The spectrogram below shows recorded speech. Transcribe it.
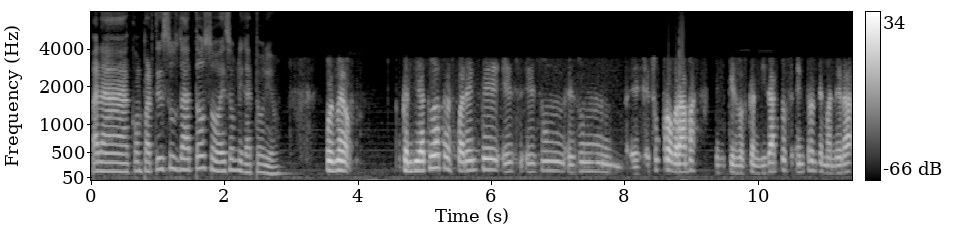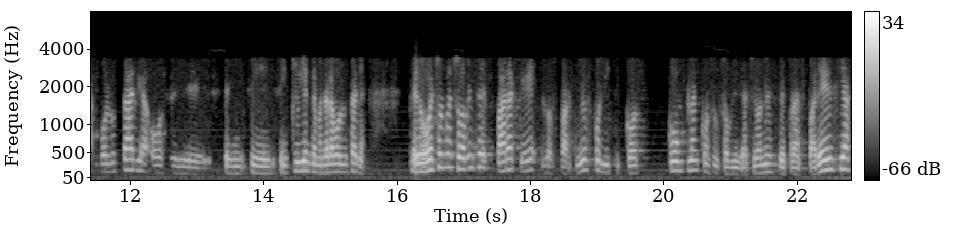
para compartir sus datos o es obligatorio. Pues mira, candidatura transparente es, es un es un eh, es un programa en que los candidatos entran de manera voluntaria o se, incluyen de manera voluntaria. Pero eso no es óbice para que los partidos políticos cumplan con sus obligaciones de transparencia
